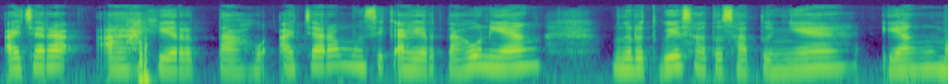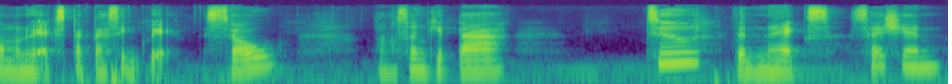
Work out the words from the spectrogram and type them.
acara akhir tahun, acara musik akhir tahun yang menurut gue satu-satunya yang memenuhi ekspektasi gue. So, langsung kita to the next session.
